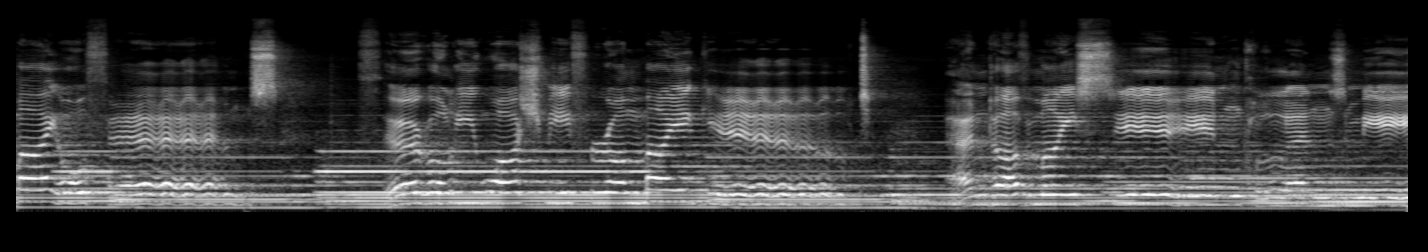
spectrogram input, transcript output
my offense. Thoroughly wash me from my guilt, and of my sin cleanse me.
